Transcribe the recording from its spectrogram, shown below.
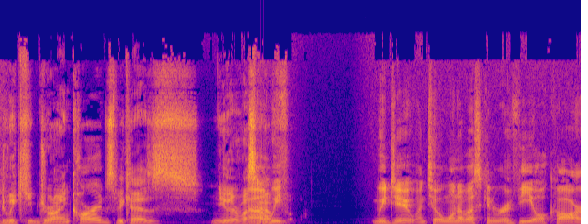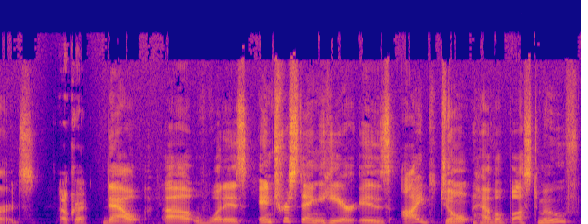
do, we keep drawing cards because neither of us uh, have? We, we do until one of us can reveal cards. Okay. Now, uh, what is interesting here is I don't have a bust move,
